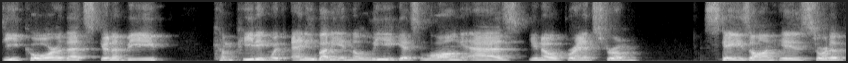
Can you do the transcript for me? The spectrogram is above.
D corps that's going to be competing with anybody in the league as long as you know Brannstrom stays on his sort of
